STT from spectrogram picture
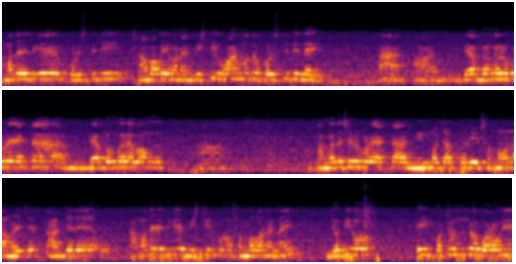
আমাদের এদিকে পরিস্থিতি স্বাভাবিক মানে বৃষ্টি হওয়ার মতো পরিস্থিতি নেই। হ্যাঁ আর বে অফ বেঙ্গলের উপরে একটা বে অফ বেঙ্গল এবং বাংলাদেশের উপরে একটা নিম্নচাপ তৈরির সম্ভাবনা হয়েছে। তার জেরে আমাদের এদিকে বৃষ্টির কোনো সম্ভাবনা নাই। যদিও এই প্রচণ্ড গরমে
